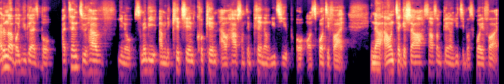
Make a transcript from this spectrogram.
I don't know about you guys, but I tend to have, you know, so maybe I'm in the kitchen cooking, I'll have something playing on YouTube or on Spotify. You know, I want to take a shower, so I have something playing on YouTube or Spotify.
